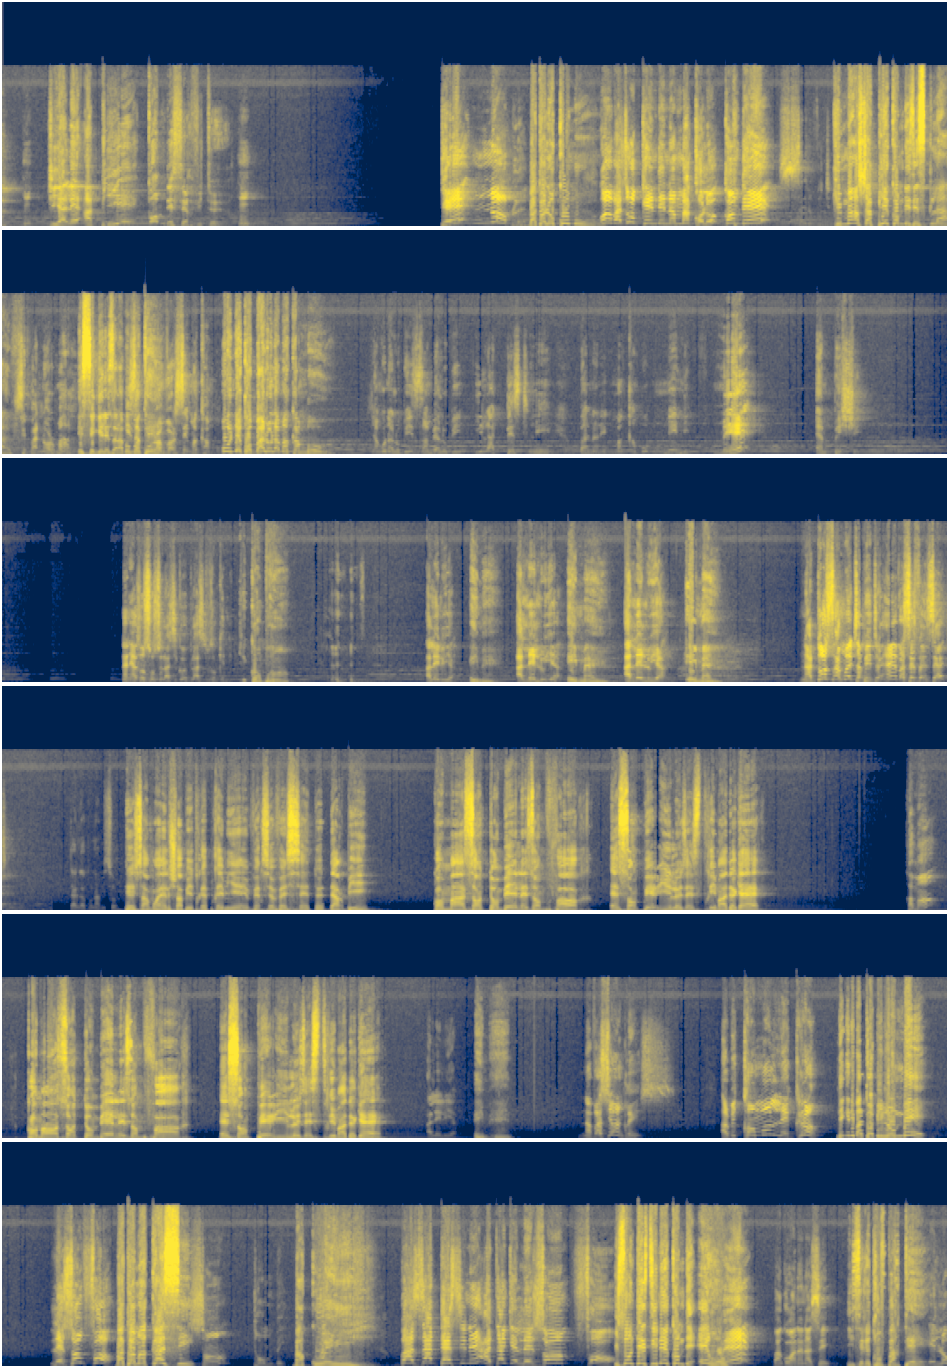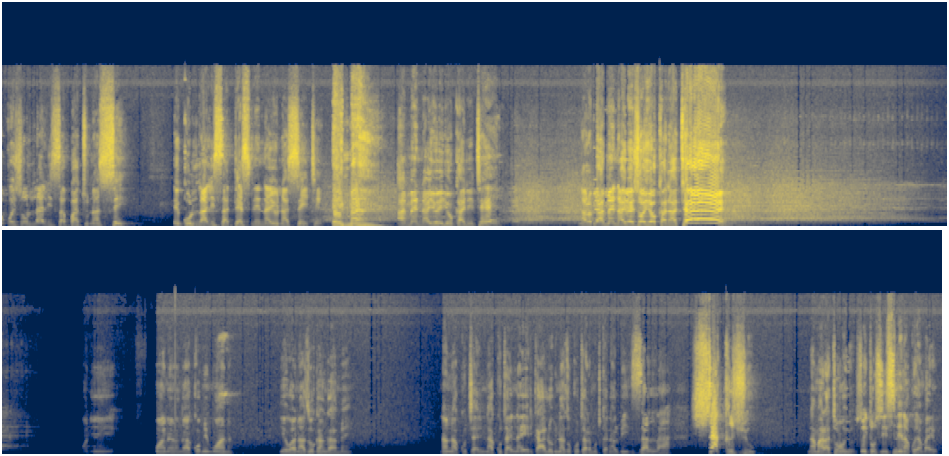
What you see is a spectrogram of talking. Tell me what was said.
qui allaient à pied comme des serviteurs. des nobles comme des qui marchent à pied comme des esclaves. C'est pas normal. Bongo eza te. korenverse makambo yango nalobi nzambe alobi il a destiné bana na makambo nene mais un péché nani azososola sikoyo place tozokende tu comprends? Alléluia. Amen. Alléluia. Amen. Alléluia. Amen. Na 2 samuel chapitre 1 verset 27 Tanga mpona biso. 2 Samuel chapitre 1er, verset 27. Darby. Comment sont tombés les hommes forts et sont péris les instruments de guerre? Comment? Comment sont tombés les hommes forts et sont péris les instruments de guerre? Alléluia. Amen. Na version anglaise. Alors, comment les grands, les hommes forts sont tombés? Ils sont destinés comme des héros. Se. ils se retrouvent par terre. Te. Amen. Amen mwana nanga akomi mwana. Ye wana azoganga amen nanu nakutani nakutani na ye ka alobi nazokutana mutuka nalobi zala chaque jour na marathon oyo. Soki tosilisi nde nakoyamba yo.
